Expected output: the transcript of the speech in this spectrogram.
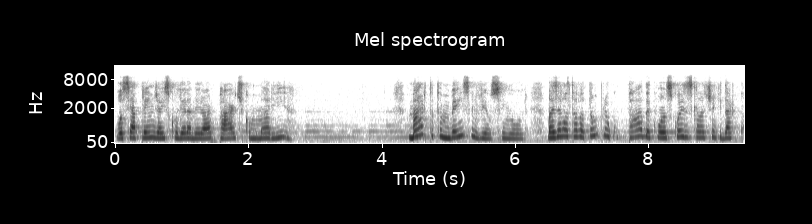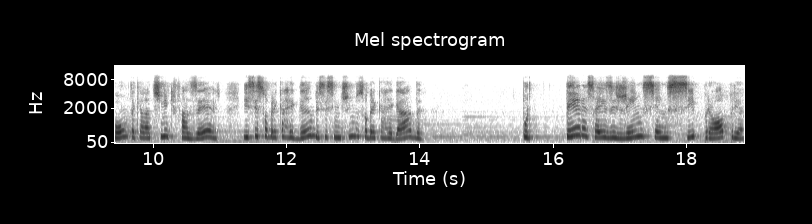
Você aprende a escolher a melhor parte, como Maria. Marta também servia ao Senhor, mas ela estava tão preocupada com as coisas que ela tinha que dar conta, que ela tinha que fazer, e se sobrecarregando e se sentindo sobrecarregada, por ter essa exigência em si própria,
